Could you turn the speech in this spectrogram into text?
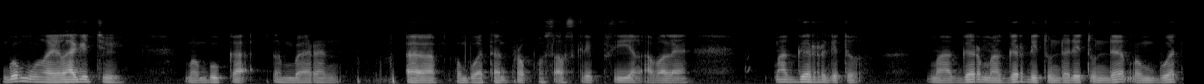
gue mulai lagi cuy membuka lembaran uh, pembuatan proposal skripsi yang awalnya mager gitu. Mager mager ditunda ditunda membuat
